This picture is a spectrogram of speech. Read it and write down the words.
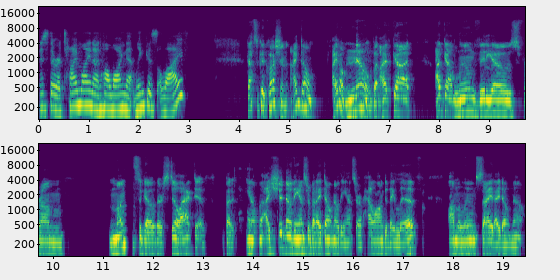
is there a timeline on how long that link is alive? That's a good question. I don't i don't know but i've got i've got loom videos from months ago. They're still active but okay. you know i should know the answer but i don't know the answer of how long do they live. On the loom site i don't know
